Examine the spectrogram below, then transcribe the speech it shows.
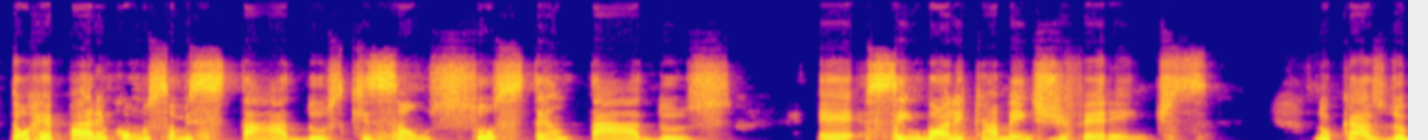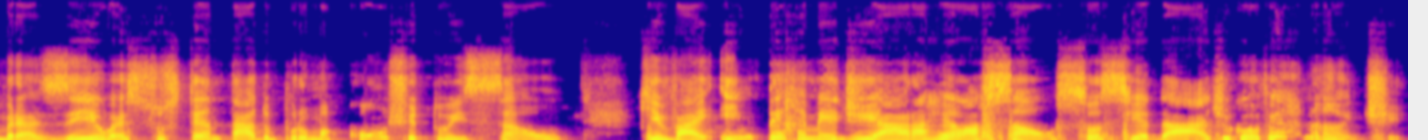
Então reparem como são estados que são sustentados é, simbolicamente diferentes. No caso do Brasil, é sustentado por uma constituição que vai intermediar a relação sociedade governante.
